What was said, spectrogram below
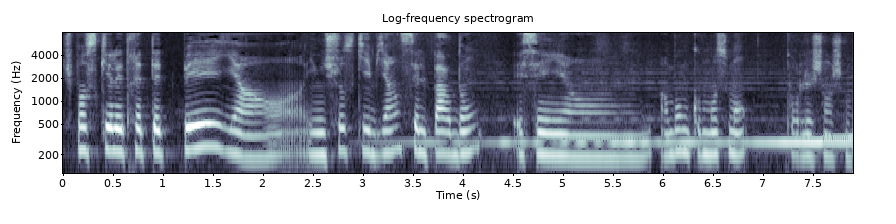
Je pense que les traités de paix, il y a une chose qui est bien, c'est le pardon, et c'est un bon commencement pour le changement.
